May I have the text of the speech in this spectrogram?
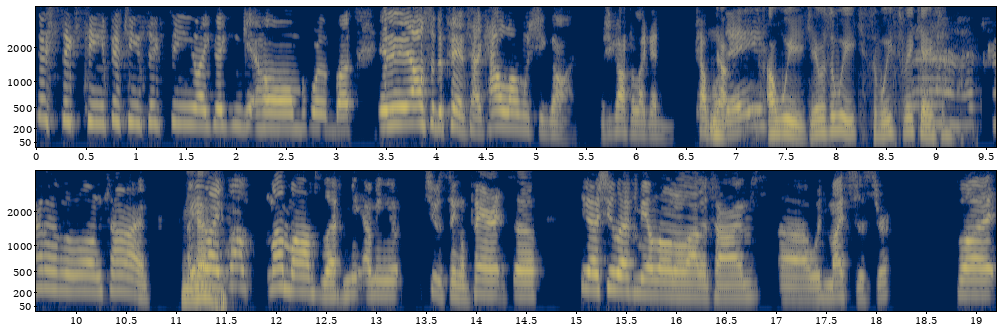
they're 16, 15, 16. Like, they can get home before the bus. And it also depends. Like, how long was she gone? Was she gone for like a couple No, days. A week. It was a week. It's a week's vacation. Ah, that's kind of a long time. I mean, Yeah. like my my mom's left me. I mean, she was a single parent, so you know she left me alone a lot of times uh, with my sister. But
